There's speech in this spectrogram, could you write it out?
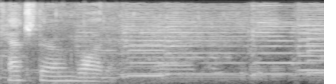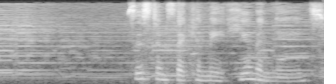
catch their own water. Systems that can meet human needs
